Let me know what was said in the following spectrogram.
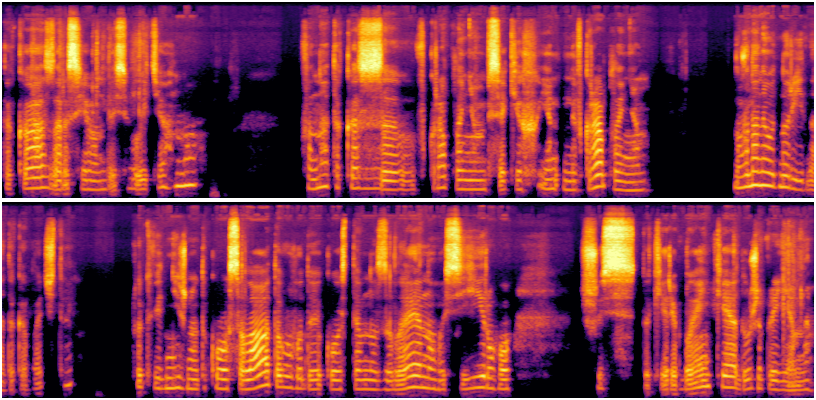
така, зараз я вам десь витягну. Вона така з вкрапленням всяких, не вкрапленням, ну вона не однорідна така, бачите? Тут від ніжного такого салатового до якогось темно-зеленого, сірого, щось таке рябеньке, дуже приємне.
